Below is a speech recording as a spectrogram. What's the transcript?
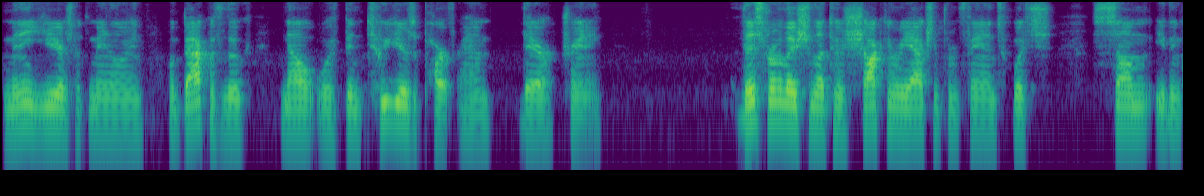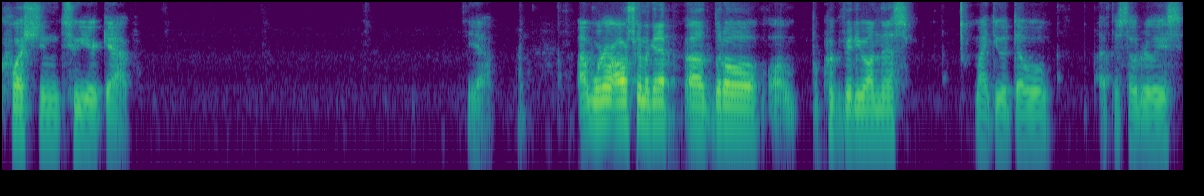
many years with the Mandalorian, went back with Luke. Now we've been two years apart for him there training. This revelation led to a shocking reaction from fans, which some even questioned the two year gap. Yeah. Uh, we're also going to get a little uh, quick video on this. Might do a double episode release.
